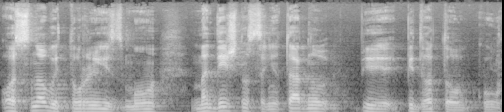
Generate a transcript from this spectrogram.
основи туризму, медично-санітарну е, підготовку.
